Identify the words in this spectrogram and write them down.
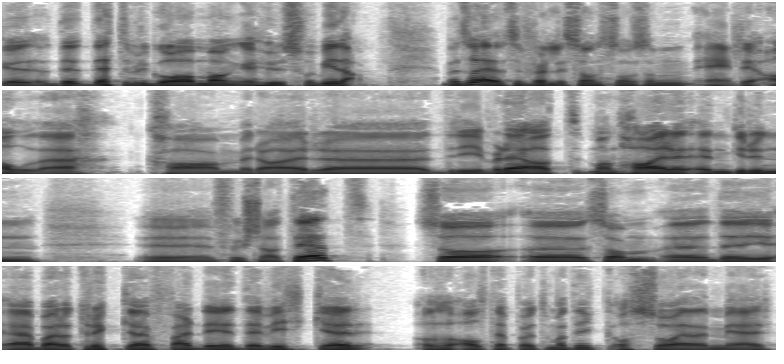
det, Dette vil gå mange hus forbi, da. Men så er det selvfølgelig sånn, sånn som egentlig alle kameraer uh, driver det, at man har en grunnfunksjonalitet eh, som eh, det er bare å trykke, ferdig, det virker, og så alt er på automatikk, og så er det mer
